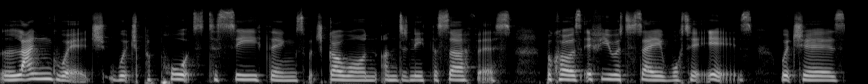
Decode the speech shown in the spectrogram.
language which purports to see things which go on underneath the surface. Because if you were to say what it is, which is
